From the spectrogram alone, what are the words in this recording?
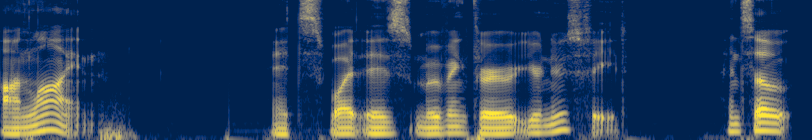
online. It's what is moving through your newsfeed. And so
